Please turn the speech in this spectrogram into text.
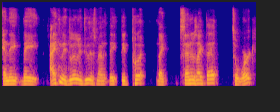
And they they i think they literally do this man they they put like centers like that to work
